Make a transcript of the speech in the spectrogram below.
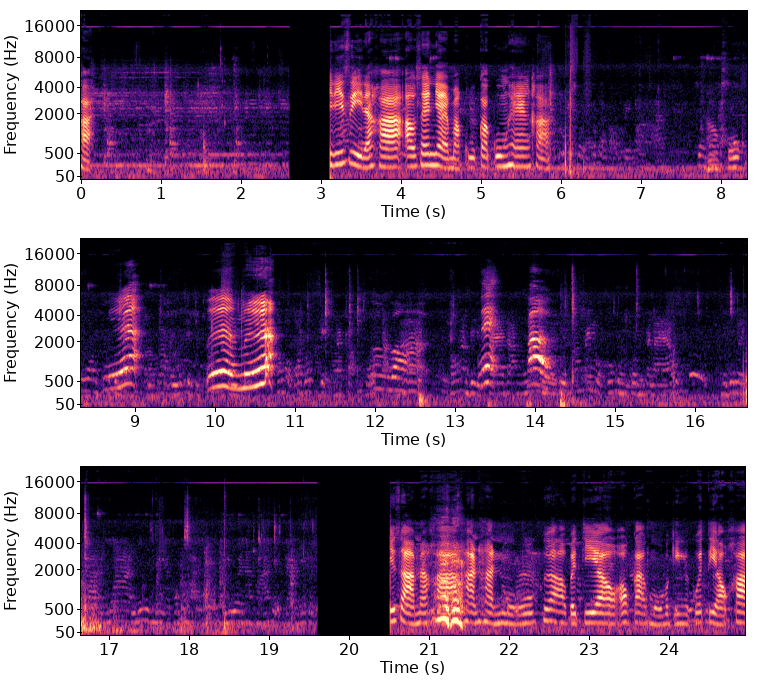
ค่ะวิธีที่สี่นะคะ เอาเส้นใหญ่มาคลุกกับกุ้งแห้งค่ะ เอาคลุก ที่สามนะคะ หั่นหั่นหมูเพื่อเอาไปเจียว เอากากหมูมากินกับก๋วยเตี๋ยวค่ะ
